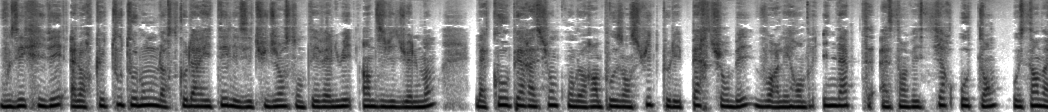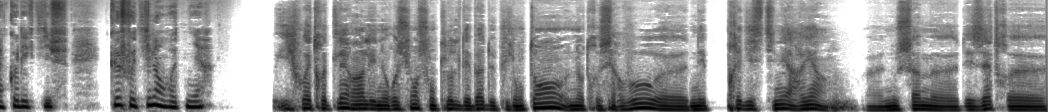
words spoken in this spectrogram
Vous écrivez, alors que tout au long de leur scolarité, les étudiants sont évalués individuellement, la coopération qu'on leur impose ensuite peut les perturber, voire les rendre inaptes à s'investir autant au sein d'un collectif. Que faut-il en retenir? Il faut être clair, hein, les neurosciences ont clos le débat depuis longtemps. Notre cerveau euh, n'est prédestiné à rien. Euh, nous sommes euh, des êtres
